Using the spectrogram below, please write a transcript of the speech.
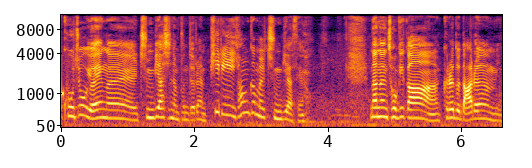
고조 여행을 준비하시는 분들은 필히 현금을 준비하세요. 나는 저기가 그래도 나름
